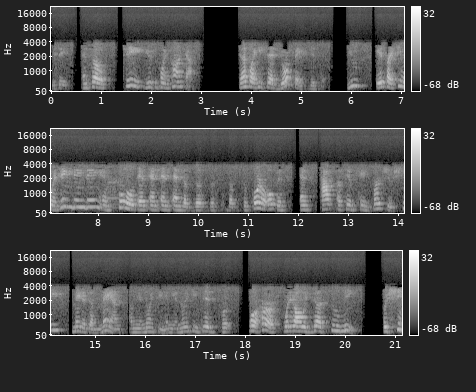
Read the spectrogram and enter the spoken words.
you see. And so she used the point of contact. That's why he said, your faith did this. You, it's like she went ding, ding, ding, and pulled, and, and, and, and the, the, the, the, the portal opened, and out of him came virtue. She made a demand on the anointing, and the anointing did for, for her what it always does through me. But she,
